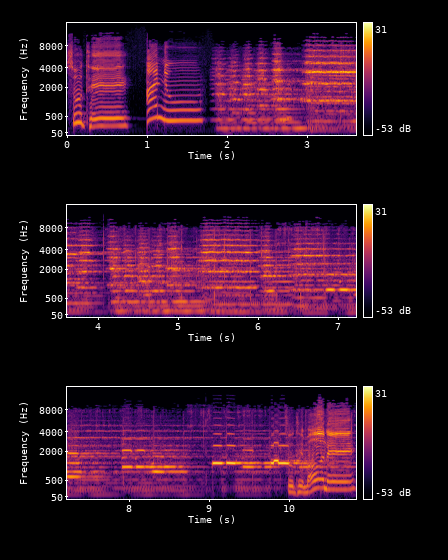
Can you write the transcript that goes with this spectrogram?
സുധേ. അനു. സുധി മോനെ.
